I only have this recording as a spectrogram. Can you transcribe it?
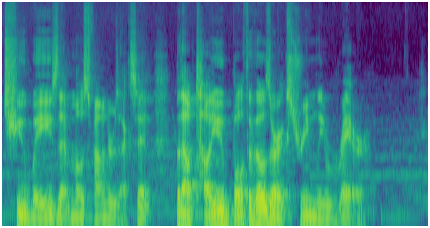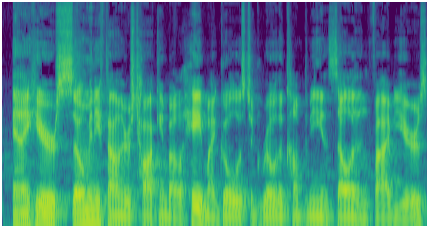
two ways that most founders exit but i'll tell you both of those are extremely rare. And i hear so many founders talking about hey my goal is to grow the company and sell it in five years.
